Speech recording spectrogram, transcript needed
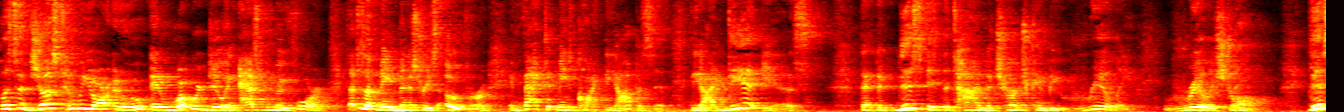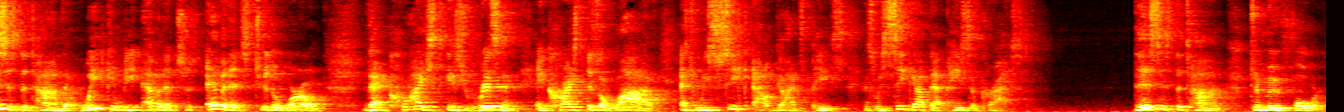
Let's adjust who we are and, who, and what we're doing as we move forward. That doesn't mean ministry is over. In fact, it means quite the opposite. The idea is that this is the time the church can be really, really strong. This is the time that we can be evidence, evidence to the world that Christ is risen and Christ is alive as we seek out God's peace, as we seek out that peace of Christ. This is the time to move forward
